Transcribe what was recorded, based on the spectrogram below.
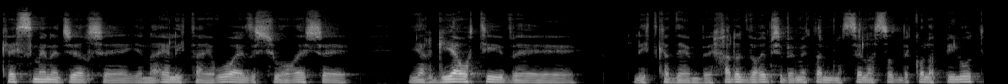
case manager שינהל לי את האירוע, איזשהו הורה שירגיע אותי ולהתקדם. ואחד הדברים שבאמת אני מנסה לעשות בכל הפעילות,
